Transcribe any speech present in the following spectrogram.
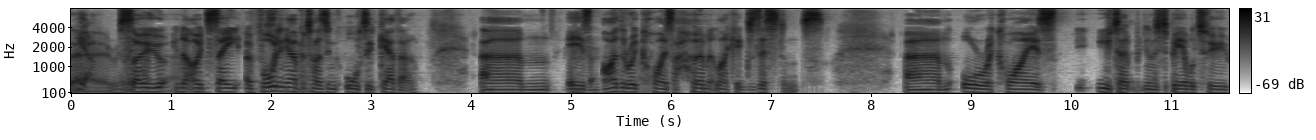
Uh, yeah. Really so you know, I'd say avoiding advertising altogether um, is Mm-hmm. either requires a hermit-like existence, um, or requires you to you know, to be able to.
